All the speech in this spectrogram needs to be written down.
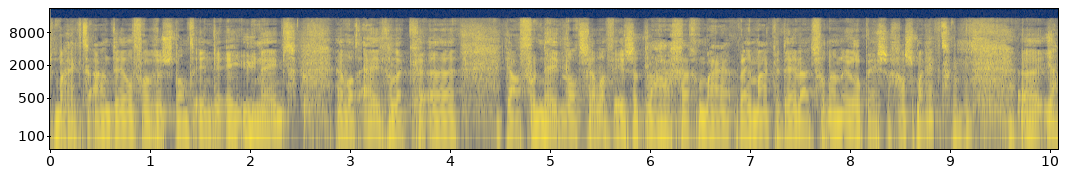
40% marktaandeel van Rusland in de EU neemt. En wat eigenlijk, uh, ja, voor Nederland zelf is het lager, maar wij maken deel uit van een Europese gasmarkt. -hmm. ja,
